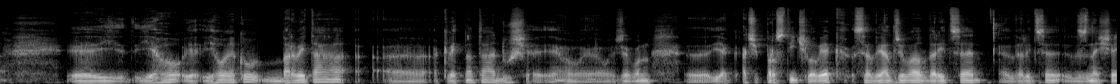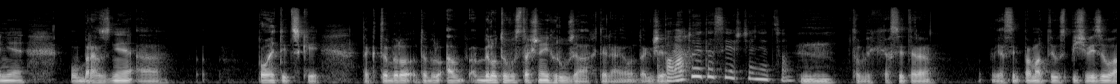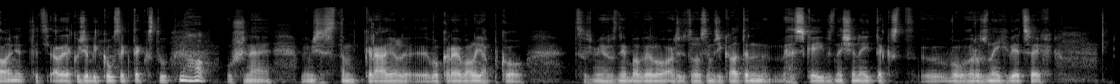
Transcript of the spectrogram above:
jeho, jeho jako barvitá a květnatá duše, jeho, jeho, že on, jak, ač prostý člověk, se vyjadřoval velice, velice vznešeně, obrazně a poeticky, tak to bylo, to bylo, a bylo to v strašných hrůzách teda, jo, takže... Pamatujete si ještě něco? Hmm, to bych asi teda já si pamatuju spíš vizuálně teď, ale jakože by kousek textu no. už ne. Vím, že se tam krájel, okrajoval jabko, což mě hrozně bavilo a do toho jsem říkal ten hezký, vznešený text eh, o hrozných věcech.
